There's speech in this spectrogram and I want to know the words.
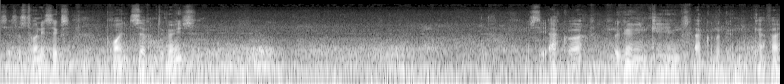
says it's 26.7 degrees. It's the Aqua Lagoon Cairns Aqua Lagoon Cafe.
